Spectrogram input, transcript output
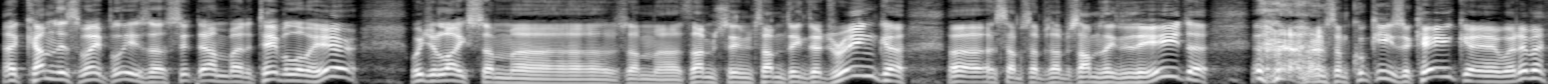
Uh, come this way, please. Uh, sit down by the table over here. Would you like some uh, some uh, something something to drink? Uh, uh, some, some some something to eat? Uh, some cookies, a cake, uh, whatever.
